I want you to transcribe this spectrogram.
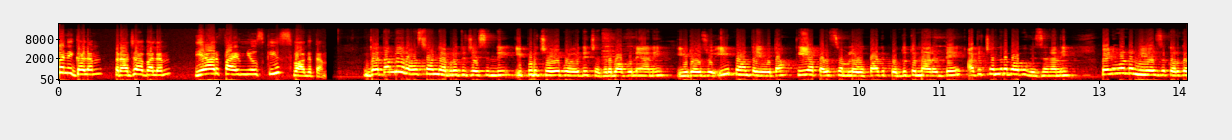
చెరగని గళం ప్రజాబలం ఏఆర్ ఫైవ్ న్యూస్కి స్వాగతం. గతంలో రాష్ట్రాన్ని అభివృద్ధి చేసింది ఇప్పుడు చేయబోయేది చంద్రబాబునే అని. ఈ రోజు ఈ ప్రాంత యువత కియా పరిశ్రమలో ఉపాధి పొందుతున్నారంటే అది చంద్రబాబు విజన్ అని. పెనుగొండ నియోజకవర్గ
